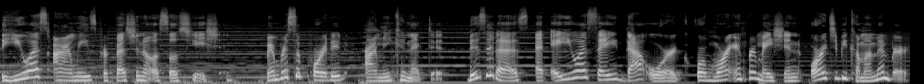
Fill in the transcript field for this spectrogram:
the U.S. Army's professional association. Member supported, Army connected. Visit us at ausa.org for more information or to become a member.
